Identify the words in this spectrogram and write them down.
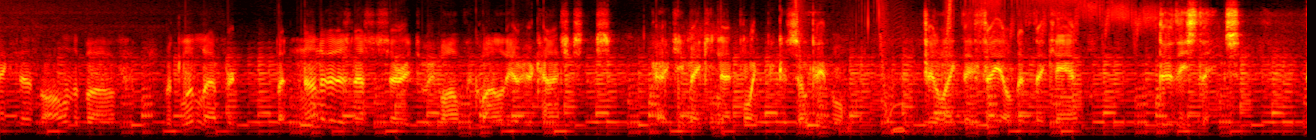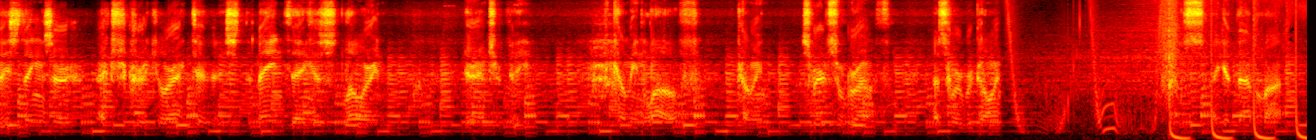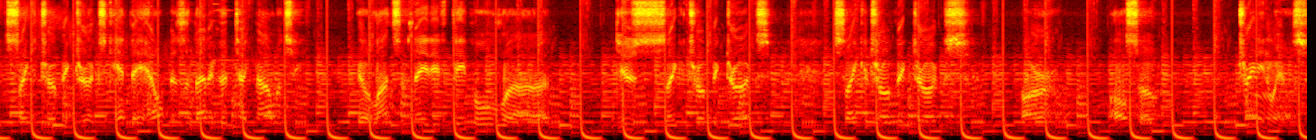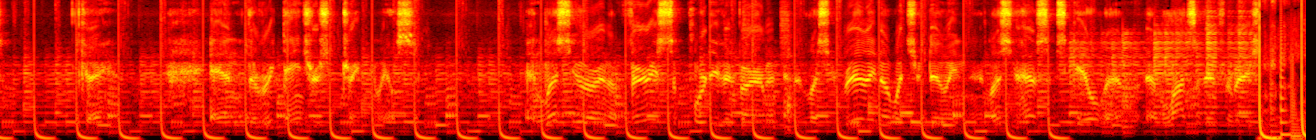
access all of the above with little effort, but none of it is necessary to evolve the quality of your consciousness. I keep making that point because some people feel like they failed if they can't do these things. These things are extracurricular activities. The main thing is lowering your entropy, becoming love, becoming spiritual growth. That's where we're going. I get that a lot. Psychotropic drugs, can't they help? Isn't that a good technology? Lots of native people uh, use psychotropic drugs. Psychotropic drugs are also training wheels, okay? And they're very dangerous training wheels. Unless you are in a very supportive environment, and unless you really know what you're doing, unless you have some skill and, and lots of information.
